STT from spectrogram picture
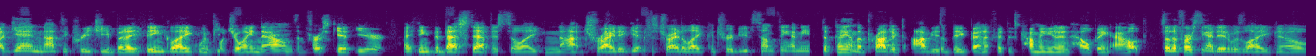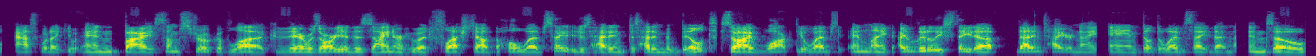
again, not to preachy, but I think like when people join nouns and first get here, I think the best step is to like not try to get try to like contribute something. I mean, depending on the project, obviously a big benefit is coming in and helping out. So the first thing I did was like, you know, ask what I could. And by some stroke of luck, there was already a designer who had fleshed out the whole website. It just hadn't just hadn't been built. So I walked the website and like I literally stayed up that entire night and built the website that night. And so,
